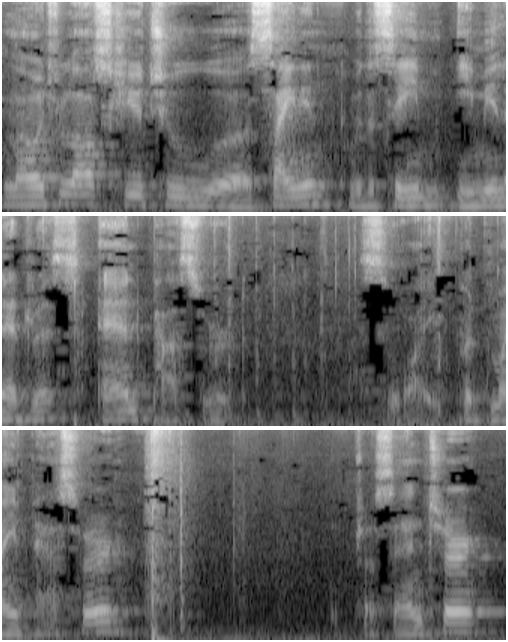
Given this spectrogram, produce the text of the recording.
now it will ask you to uh, sign in with the same email address and password. So I put my password press enter.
